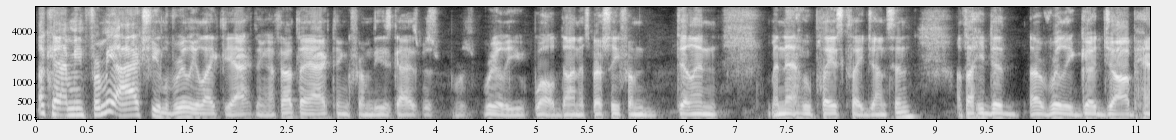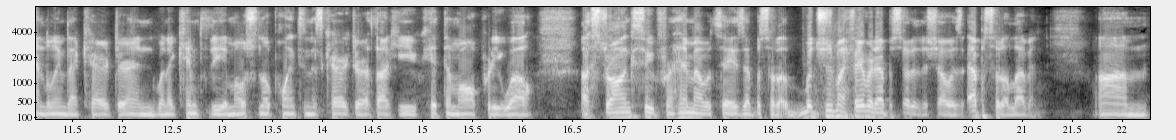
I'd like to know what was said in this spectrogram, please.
Okay, I mean, for me, I actually really liked the acting. I thought the acting from these guys was, was really well done, especially from Dylan Minnette, who plays Clay Jensen. I thought he did a really good job handling that character, and when it came to the emotional points in his character, I thought he hit them all pretty well. A strong suit for him, I would say, is episode, which is my favorite episode of the show, is episode eleven. Um,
